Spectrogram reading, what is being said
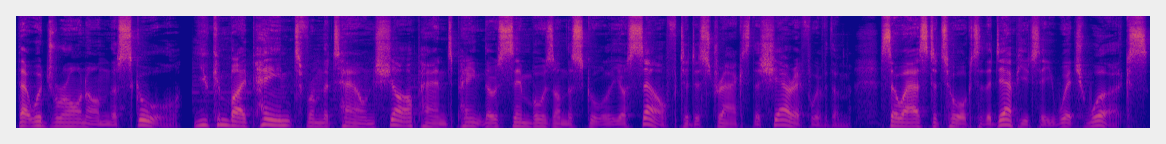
that were drawn on the school. You can buy paint from the town shop and paint those symbols on the school yourself to distract the sheriff with them, so as to talk to the deputy, which works.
